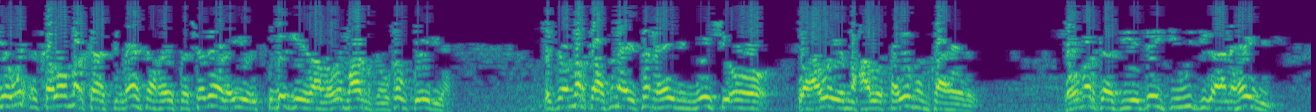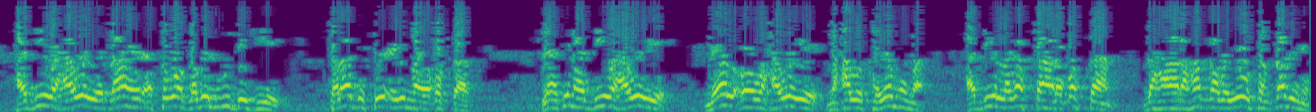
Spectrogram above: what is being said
iyo wixii kaloo markaasi meesha raysashadeeda iyo isku dhegeeda aan looga maarmi karin uu kabku egyahay isla markaasna aysan ahaynin meeshii oo waxaa weeye maxalu tayamumka aheeday oo markaas yodeynkii wejiga aan ahaynin haddii waxaa weeye daahir isagoo qaba lagu dejiyey salaada soo celin maayo qofkaas. Laakiin haddii waxaa weeye meel oo waxaa weeye maxalu tayamuma haddii laga saaro qofkan dahaaro ha qaba yousan qabine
